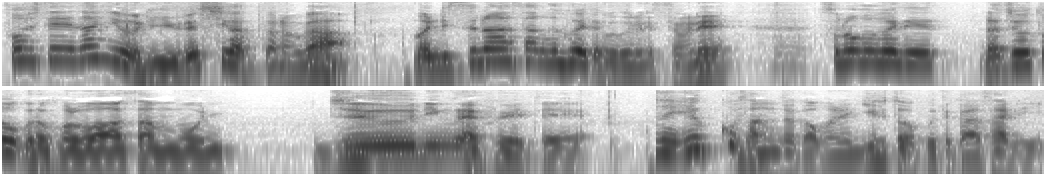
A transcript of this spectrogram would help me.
そして何より嬉しかったのが、まあ、リスナーさんが増えたことですよね。そのおかげで、ラジオトークのフォロワーさんも10人ぐらい増えて、ゆっこさんとかもね、ギフトを送ってくださり、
